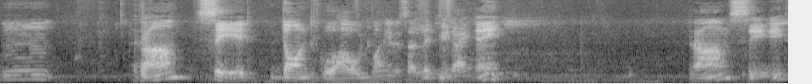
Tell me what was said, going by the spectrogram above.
Ram said don't go out भनेर छ लेट मी राइट है Ram said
